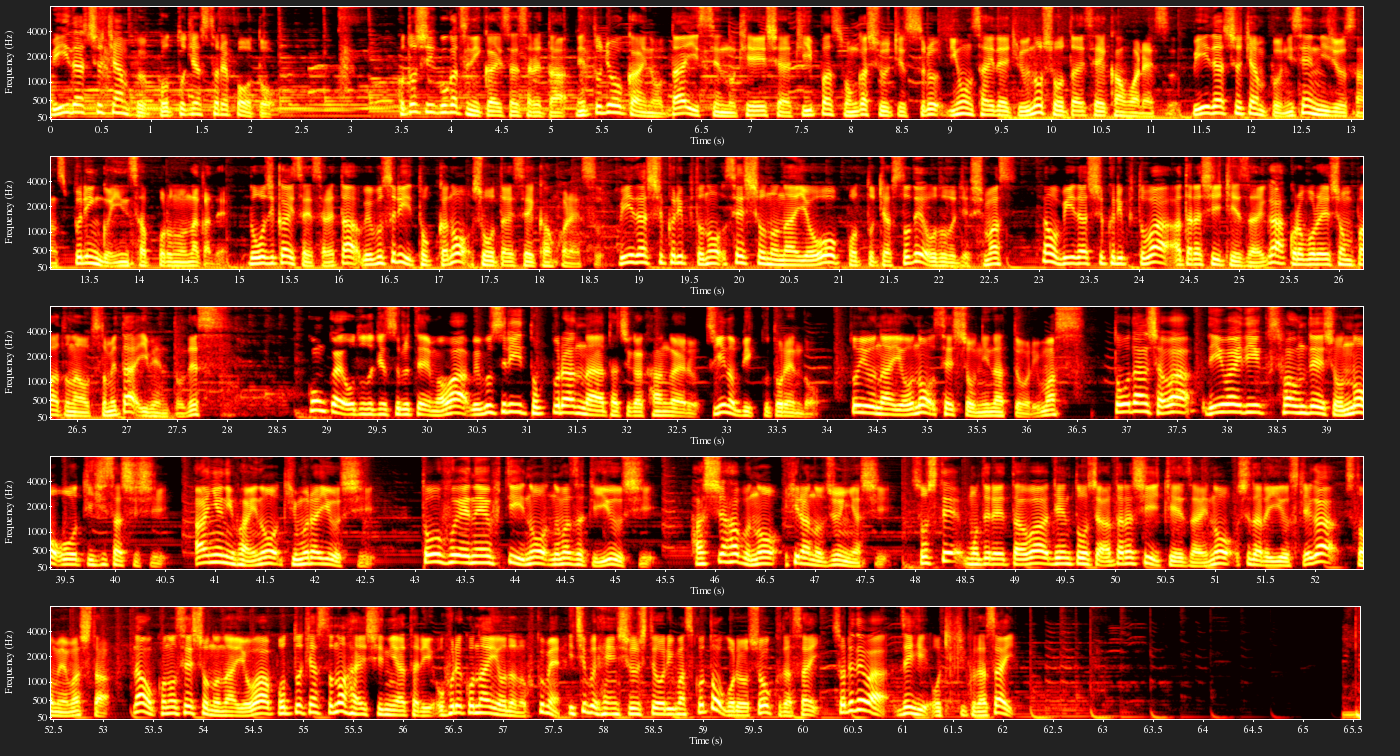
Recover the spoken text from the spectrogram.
B ダッシュキャンプポッドキャストレポート。今年5月に開催されたネット業界の第一線の経営者やキーパーソンが集結する日本最大級の招待制カンファレンス。B ダッシュキャンプ2023スプリングイン札幌の中で同時開催された Web3 特化の招待制カンファレンス。B ダッシュクリプトのセッションの内容をポッドキャストでお届けします。なお B ダッシュクリプトは新しい経済がコラボレーションパートナーを務めたイベントです。今回お届けするテーマは Web3 トップランナーたちが考える次のビッグトレンドという内容のセッションになっております。登壇者は DYDX ファウンデーションの大木悠氏、アンユニファイの木村優氏、 tofuNFT の沼崎悠氏、ハッシュハブの平野淳也氏、そしてモデレーターは現当社新しい経済のしだれゆうすけが務めました。なお、このセッションの内容は、ポッドキャストの配信にあたり、オフレコ内容など含め、一部編集しておりますことをご了承ください。それでは、ぜひお聞きください。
